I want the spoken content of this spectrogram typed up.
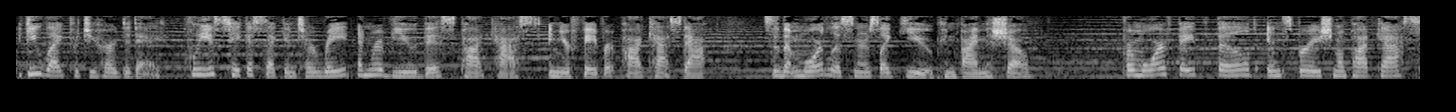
If you liked what you heard today, please take a second to rate and review this podcast in your favorite podcast app so that more listeners like you can find the show. For more faith filled, inspirational podcasts,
